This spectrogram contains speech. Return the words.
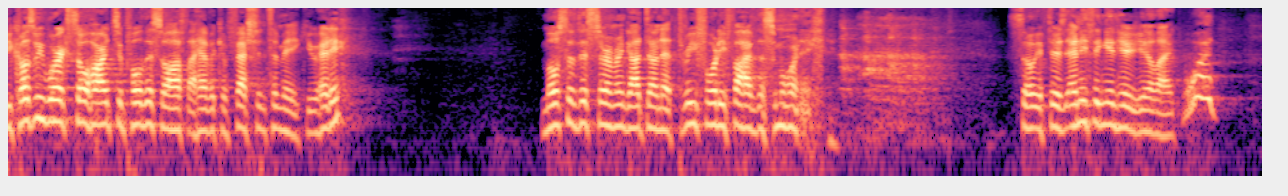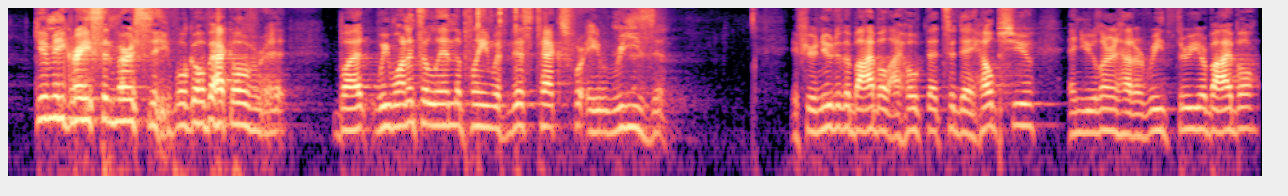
because we worked so hard to pull this off, I have a confession to make. You ready? Most of this sermon got done at 3:45 this morning. so if there's anything in here you're like, "What? Give me grace and mercy." We'll go back over it. But we wanted to land the plane with this text for a reason. If you're new to the Bible, I hope that today helps you and you learn how to read through your Bible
